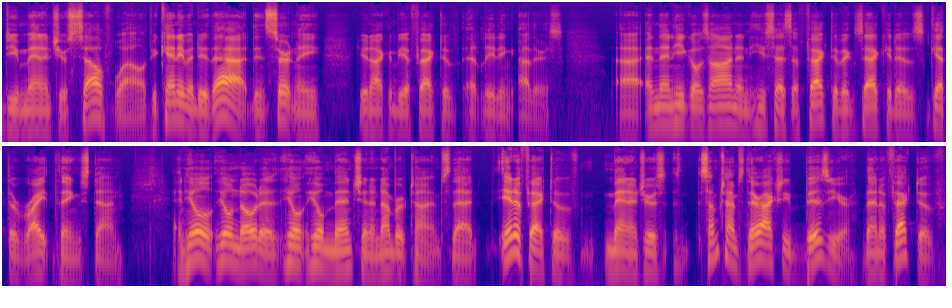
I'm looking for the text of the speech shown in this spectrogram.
Do you manage yourself well? If you can't even do that, then certainly you're not going to be effective at leading others. Uh, and then he goes on and he says, effective executives get the right things done. And he'll he'll notice he'll he'll mention a number of times that ineffective managers sometimes they're actually busier than effective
